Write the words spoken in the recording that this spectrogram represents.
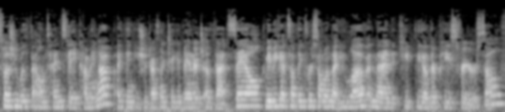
especially with Valentine's Day coming up. I think you should definitely take advantage of that sale. Maybe get something for someone that you love and then keep the other piece for yourself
